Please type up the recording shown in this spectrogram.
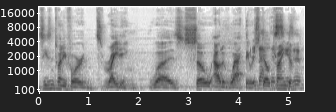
season 24's writing was so out of whack. They were still trying to.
